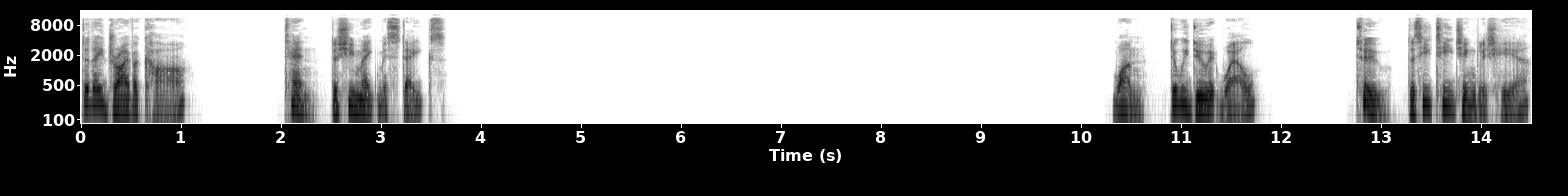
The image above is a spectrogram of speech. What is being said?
Do they drive a car? 10. Does she make mistakes? One. Do we do it well? Two. Does he teach English here?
